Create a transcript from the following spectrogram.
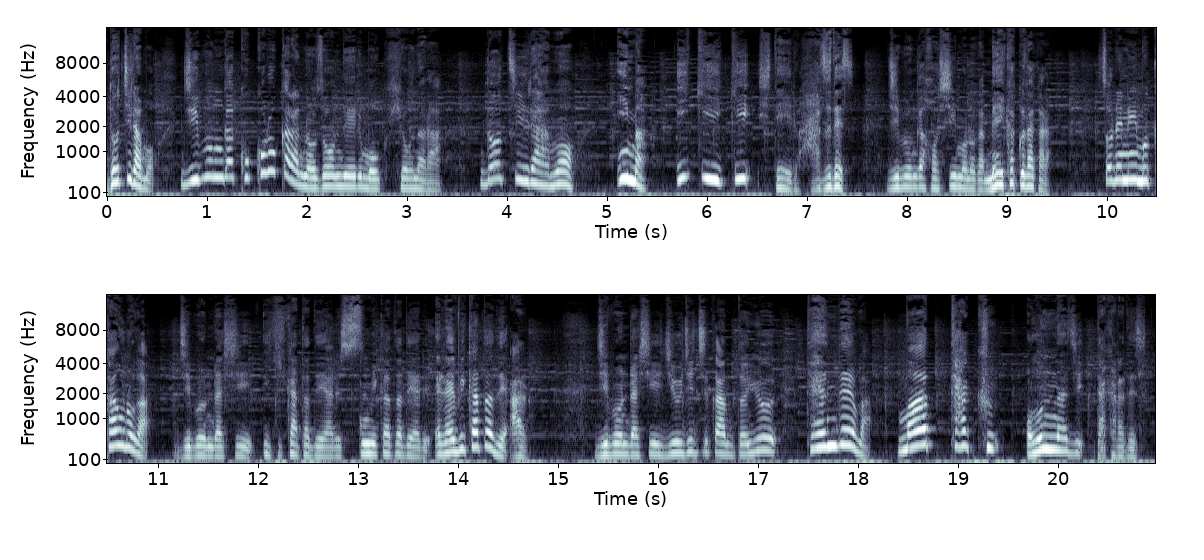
どちらも自分が心から望んでいる目標ならどちらも今生き生きしているはずです。自分が欲しいものが明確だから。それに向かうのが自分らしい生き方である進み方である選び方である。自分らしい充実感という点では全く同じだからです。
